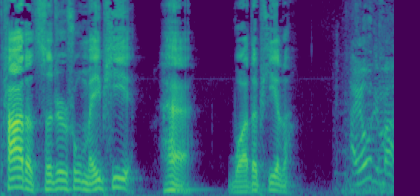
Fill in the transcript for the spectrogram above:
她的辞职书没批，嘿，我的批了。哎呦我的妈！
